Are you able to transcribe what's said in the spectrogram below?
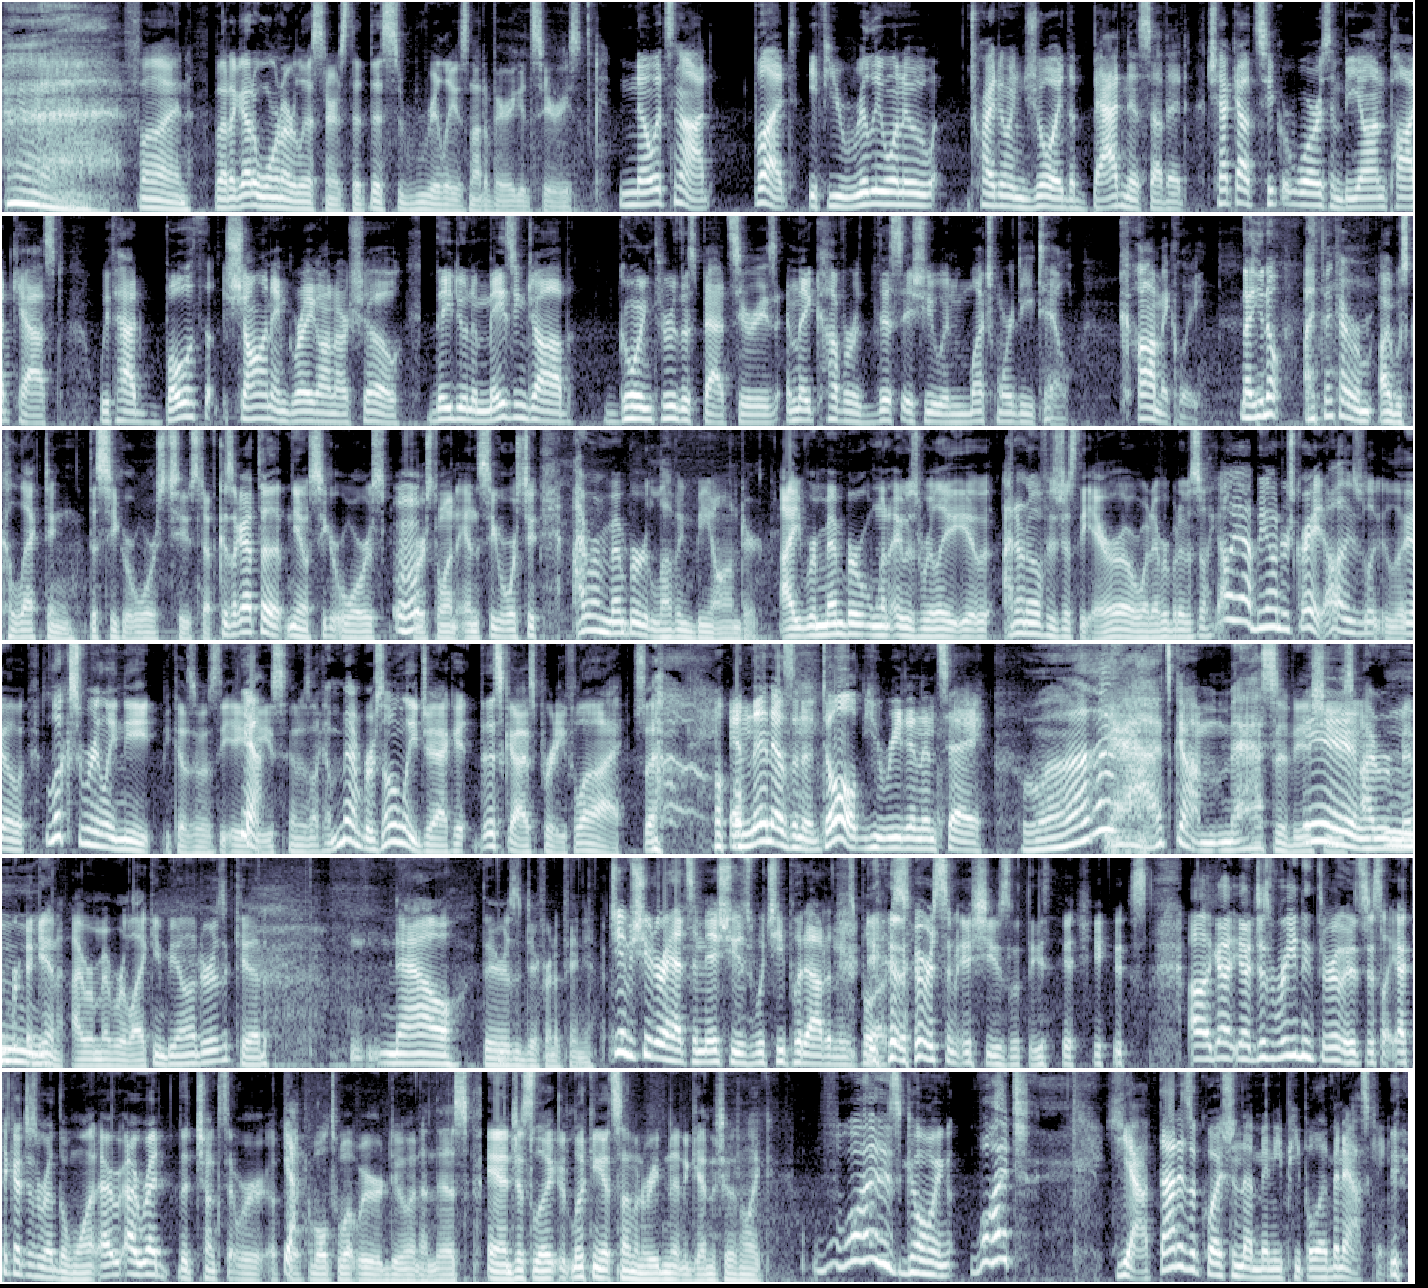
Fine. But I gotta warn our listeners that this really is not a very good series. No, it's not. But if you really want to try to enjoy the badness of it, check out Secret Wars and Beyond podcast. We've had both Sean and Greg on our show. They do an amazing job going through this bad series, and they cover this issue in much more detail, comically. Now you know, I think I rem- I was collecting the Secret Wars two stuff because I got the you know Secret Wars mm-hmm. first one and the Secret Wars two. I remember loving Beyonder. I remember when it was really it, I don't know if it was just the era or whatever, but it was like oh yeah, Beyonder's great. Oh, these you know, looks really neat because it was the Yeah. eighties and it was like a members only jacket. This guy's pretty fly. So and then as an adult, you read in and say, What? yeah, it's got massive issues. Yeah, I mm-hmm. remember again. I remember liking Beyonder as a kid. Now there's a different opinion. Jim Shooter had some issues which he put out in these books. there were some issues with these issues. Oh, I got yeah. Just reading through, it's just like I think I just read the one. I, I read the chunks that were applicable to what we were doing in this, and just look, looking at some and reading it again, and I'm like, what is going? What? Yeah, that is a question that many people have been asking.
